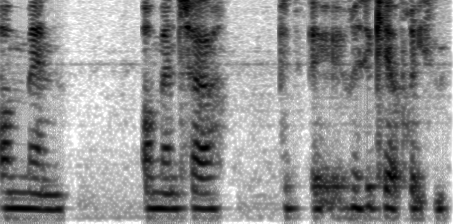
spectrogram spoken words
om, man, om man tør øh, risikere prisen.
